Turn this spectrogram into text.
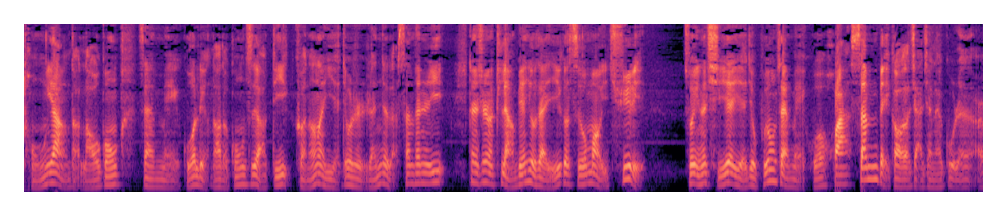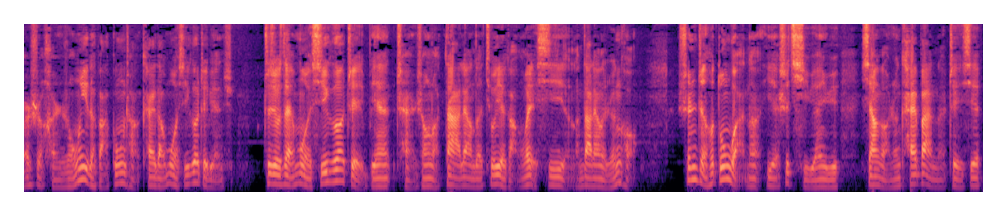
同样的劳工在美国领到的工资要低，可能呢也就是人家的三分之一。但是呢，这两边又在一个自由贸易区里，所以呢，企业也就不用在美国花三倍高的价钱来雇人，而是很容易的把工厂开到墨西哥这边去。这就在墨西哥这边产生了大量的就业岗位，吸引了大量的人口。深圳和东莞呢，也是起源于香港人开办的这些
